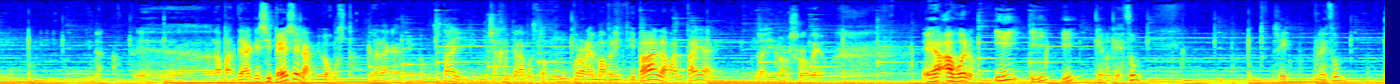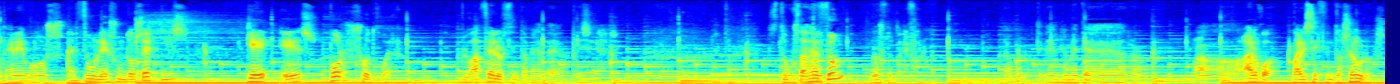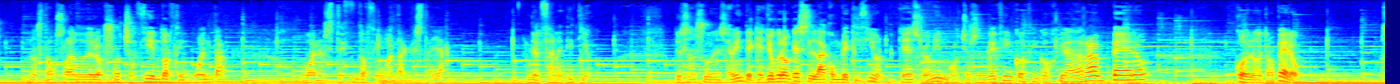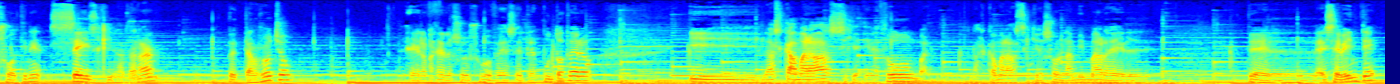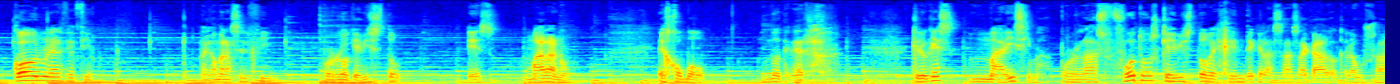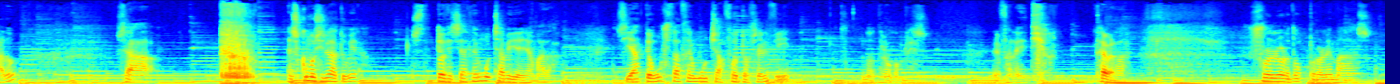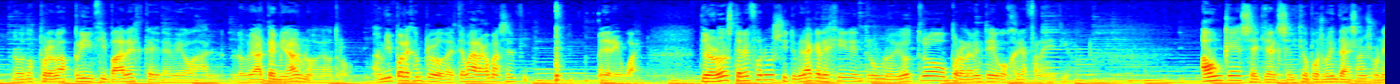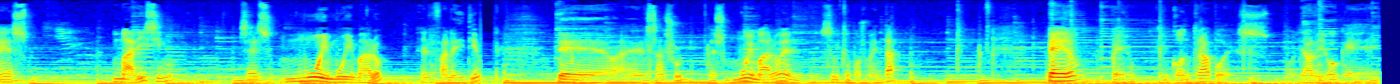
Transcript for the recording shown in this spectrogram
eh, la pantalla que es IPS, que a mí me gusta, de verdad que a mí me gusta y mucha gente le ha puesto como un problema principal la pantalla y ahí no se lo veo. Eh, ah, bueno, y, y, y que no tiene zoom. Sí, no hay zoom. Tenemos, el zoom es un 2X que es por software. Lo hace los 120 megapíxeles. Si te gusta hacer zoom, no es tu teléfono. Pero bueno, tienen que meter algo, vale 600 euros. No estamos hablando de los 850, bueno, 750 que está ya, del Fanetitio, del Samsung S20, que yo creo que es la competición, que es lo mismo, 865, 5 GB de RAM, pero con otro pero. Solo tiene 6 GB de RAM frente a los 8, eh, la de su UFS 3.0 y las cámaras sí que tiene zoom, bueno, cámaras que son las mismas del, del S20, con una excepción. La cámara selfie, por lo que he visto, es mala no. Es como no tenerla. Creo que es malísima. Por las fotos que he visto de gente que las ha sacado, que la ha usado. O sea, es como si no la tuviera. Entonces, si haces mucha videollamada, si ya te gusta hacer muchas fotos selfie, no te lo compres. El fan edition, de verdad son los dos problemas, los dos problemas principales que le veo al, lo a terminar uno de otro. A mí, por ejemplo, lo del tema de la gama selfie, me daría igual. De los dos teléfonos, si tuviera que elegir entre uno y otro, probablemente yo cogería Fan Edition. Aunque sé que el servicio postventa de Samsung es malísimo, o sea, es muy, muy malo el Fan Edition de el Samsung, es muy malo el servicio postventa. Pero, pero, en contra, pues, pues ya os digo que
